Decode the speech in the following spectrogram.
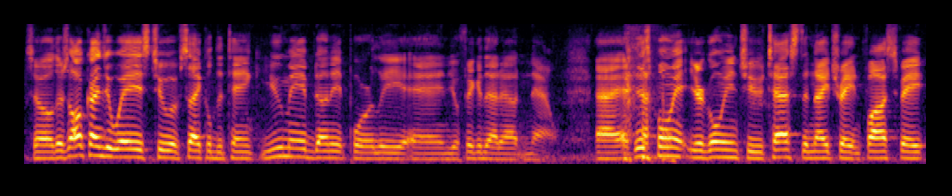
So there's all kinds of ways to have cycled the tank. You may have done it poorly, and you'll figure that out now. Uh, at this point, you're going to test the nitrate and phosphate.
